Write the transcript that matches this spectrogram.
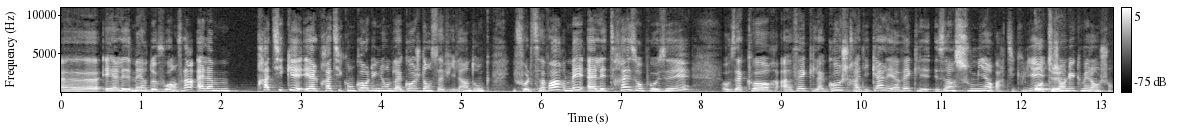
et elle est maire de Vaux-en-Velin. Elle a pratiqué, et elle pratique encore l'union de la gauche dans sa ville, hein, donc il faut le savoir, mais elle est très opposée aux accords avec la gauche radicale et avec les insoumis en particulier, Jean-Luc Mélenchon.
